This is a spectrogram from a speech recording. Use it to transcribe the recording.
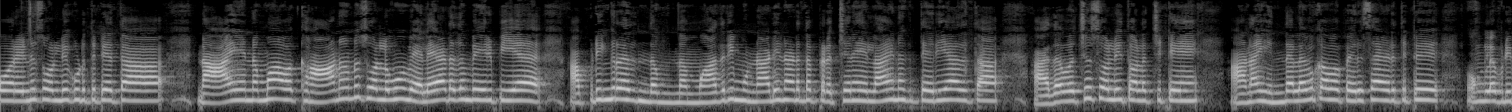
போகிறேன்னு சொல்லி கொடுத்துட்டேத்தா. நான் என்னமோ அவள் காணும்னு சொல்லவும் விளையாடதும் போயிருப்பிய அப்படிங்கிற இந்த மாதிரி முன்னாடி நடந்த பிரச்சனையெல்லாம் எனக்கு தெரியாதுதா அதை வச்சு சொல்லி தொலைச்சிட்டேன். ஆனால் இந்த அளவுக்கு அவள் பெருசாக எடுத்துட்டு உங்களை இப்படி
